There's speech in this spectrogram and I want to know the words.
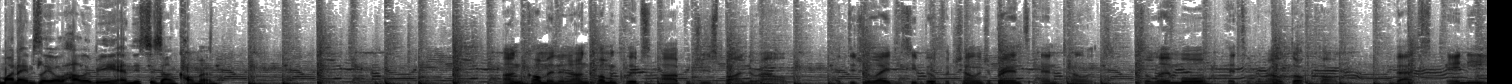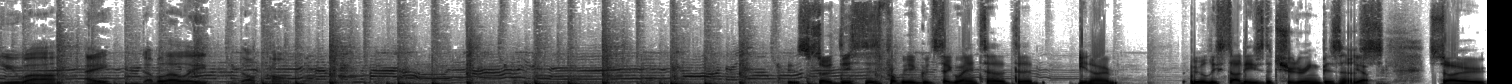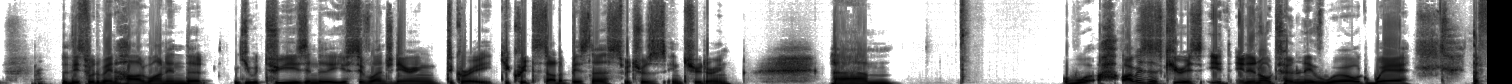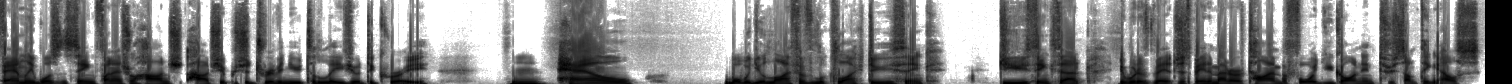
My name's Leo Halaby, and this is Uncommon. Uncommon and Uncommon clips are produced by Neuralle, a digital agency built for challenger brands and talent. To learn more, head to neuralle.com. That's N E U R A L L E dot com. So this is probably a good segue into the, you know, early studies, the tutoring business. Yep. So this would have been a hard one in that you were two years into your civil engineering degree. You quit to start a business, which was in tutoring. Um, what, I was just curious in, in an alternative world where the family wasn't seeing financial hard, hardship, which had driven you to leave your degree. Hmm. How, what would your life have looked like? Do you think? Do you think that it would have been, just been a matter of time before you gone into something else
